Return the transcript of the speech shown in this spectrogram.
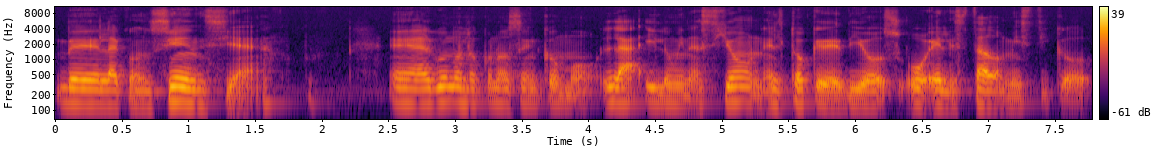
de la conciencia. Eh, algunos lo conocen como la iluminación, el toque de Dios o el estado místico.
